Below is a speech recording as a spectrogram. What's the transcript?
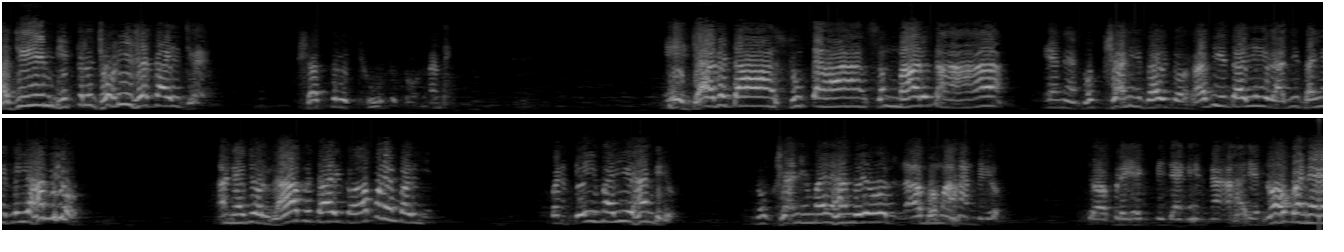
હજી મિત્ર છોડી શકાય છે. શત્રુ છૂટતો નથી. એ જાગતા, સુતા, સંભાળતા, એને નુકસાની થાય તો રાજી થાય રાજી થાય એટલે સાંભળ્યો. અને જો લાભ થાય તો આપણે પડીએ પણ બે માં એ સાંભળ્યો. નુકસાની માં સાંભળ્યો લાભમાં સાંભળ્યો. જો આપણે એકબીજાની હારે ન બને,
